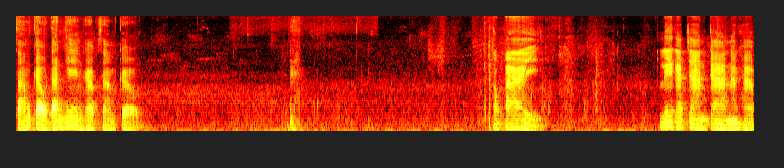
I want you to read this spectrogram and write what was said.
สามเก่าดังแห้งครับสามเก่าต่อไป เลขอาจารย์การนะครับ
